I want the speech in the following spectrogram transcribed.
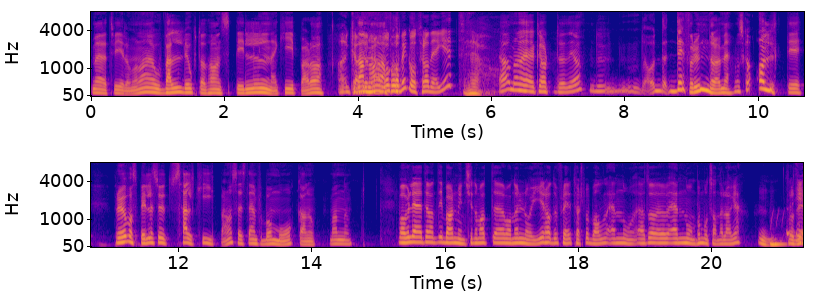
mer i tvil om, men han er jo veldig opptatt av å ha en spillende keeper. da. Han Den har han fått- kommer godt fra det, gitt. Ja. Ja, men det er klart, ja. Du, det- forundrer meg. Man skal alltid prøve å spille seg ut selv keeperen, altså, istedenfor bare å måke han opp. Men Det var vel et eller annet i Bayern München om at eh, Manuel Neuer hadde flere touch på ballen enn noen, altså, enn noen på motstanderlaget. Mm. E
